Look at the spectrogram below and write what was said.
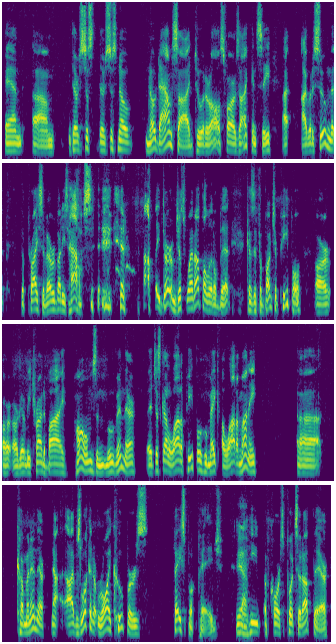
and um, there's just there's just no no downside to it at all, as far as I can see. I, I would assume that the price of everybody's house in Raleigh Durham just went up a little bit because if a bunch of people are, are, are going to be trying to buy homes and move in there, it just got a lot of people who make a lot of money uh, coming in there. Now, I was looking at Roy Cooper's Facebook page. Yeah. he, of course, puts it up there.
